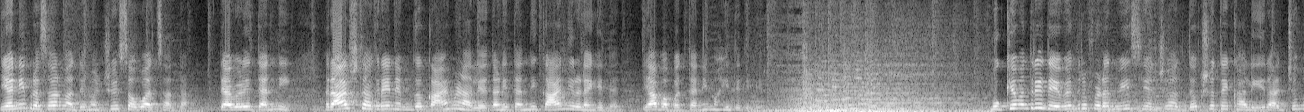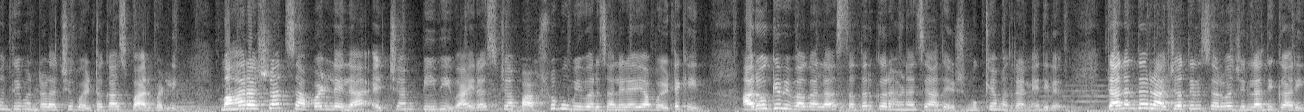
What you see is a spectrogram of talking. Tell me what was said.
यांनी प्रसारमाध्यमांशी संवाद साधला. त्यावेळी त्यांनी राज ठाकरे नेमकं काय म्हणालेत आणि त्यांनी काय निर्णय घेतलेत याबाबत त्यांनी माहिती दिली आहे. मुख्यमंत्री देवेंद्र फडणवीस यांच्या अध्यक्षतेखाली राज्य मंत्रिमंडळाची बैठक आज पार पडली. महाराष्ट्रात सापडलेल्या एच एम पी व्ही व्हायरसच्या पार्श्वभूमीवर झालेल्या या बैठकीत आरोग्य विभागाला सतर्क राहण्याचे आदेश मुख्यमंत्र्यांनी दिलेत. त्यानंतर राज्यातील सर्व जिल्हाधिकारी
